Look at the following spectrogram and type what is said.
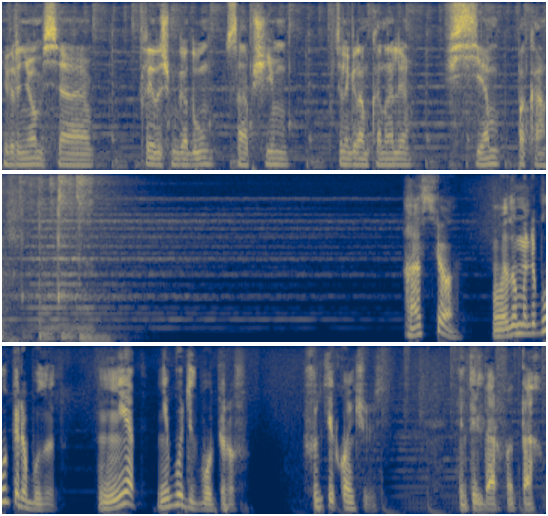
Вернемся в следующем году, сообщим телеграм-канале. Всем пока. А все. Вы думали, блуперы будут? Нет, не будет блуперов. Шутки кончились. Это Ильдар Фатахов.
